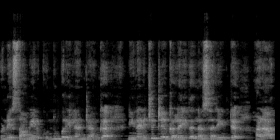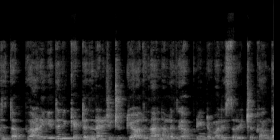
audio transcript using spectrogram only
உடனே சாமி எனக்கு ஒன்றும் புரியலன்றாங்க. நீ நினச்சிட்டு இருக்கல இதெல்லாம் சரின்ட்டு. ஆனால் அது தப்பு. ஆனால் எது நீ கெட்டது நினச்சிட்டு இருக்கியோ அதுதான் நல்லது அப்படின்ற மாதிரி சொல்லிட்டு இருக்காங்க.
